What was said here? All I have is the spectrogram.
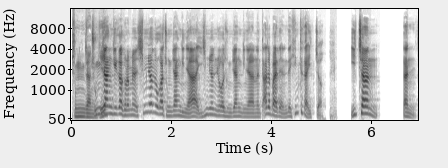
중장기. 중장기가 그러면 10년 후가 중장기냐, 20년 후가 중장기냐는 따져봐야 되는데 힌트가 있죠. 2000 그러니까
